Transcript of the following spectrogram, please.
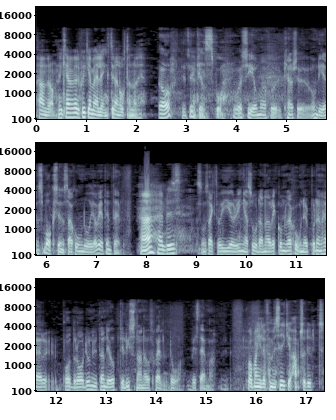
handlar om. Ni kan väl skicka med en länk till den låten. Då. Ja, det tycker jag. På. Får se om man får, kanske, om det är en smaksensation då, jag vet inte. Ja, precis. Som sagt vi gör inga sådana rekommendationer på den här poddradion utan det är upp till lyssnarna att själv då bestämma. Vad man gillar för musik, ja absolut.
